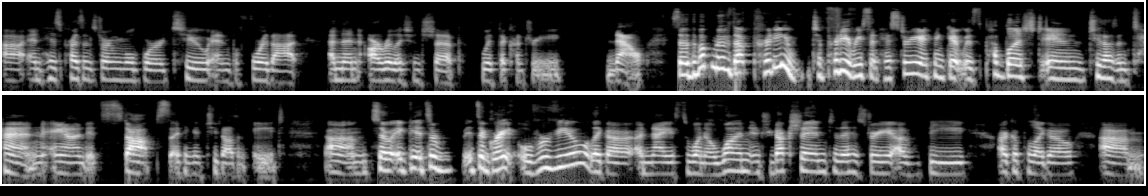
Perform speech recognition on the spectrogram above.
uh, and his presence during World War II and before that, and then our relationship with the country now. So the book moves up pretty to pretty recent history. I think it was published in 2010 and it stops I think in 2008. Um, so it, it's a it's a great overview, like a, a, nice 101 introduction to the history of the archipelago, um,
